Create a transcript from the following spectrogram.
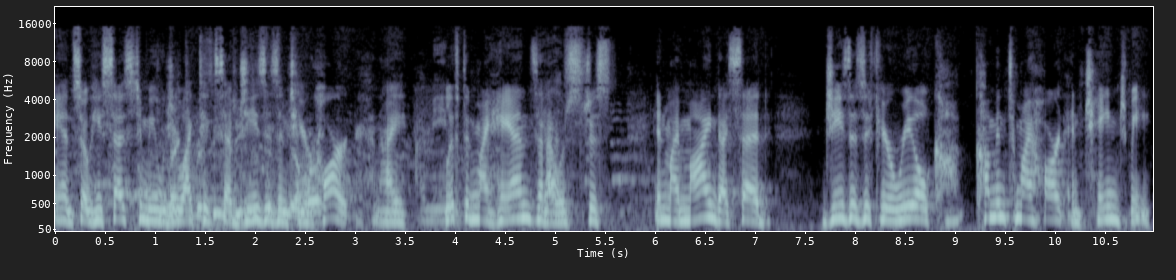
And so he says to me, Would you like, to, accept Jesus, into your heart? And I, I lifted my hands and. I was just, in my mind, I said, Jesus, if you're real, come into my heart and change me,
